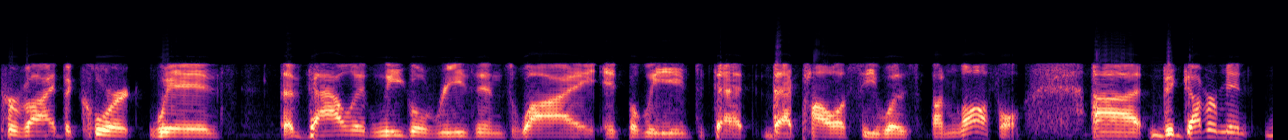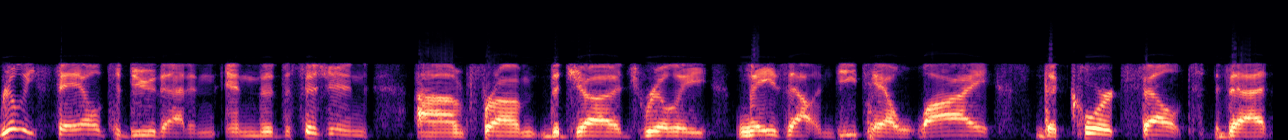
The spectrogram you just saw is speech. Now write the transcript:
provide the court with valid legal reasons why it believed that that policy was unlawful. Uh, the government really failed to do that, and, and the decision um, from the judge really lays out in detail why the court felt that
